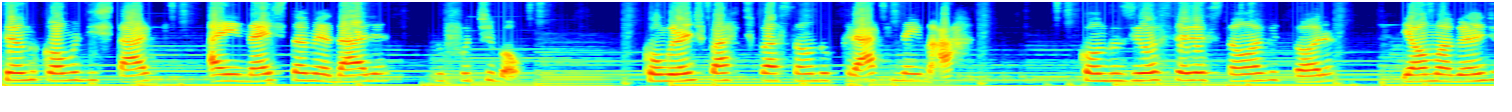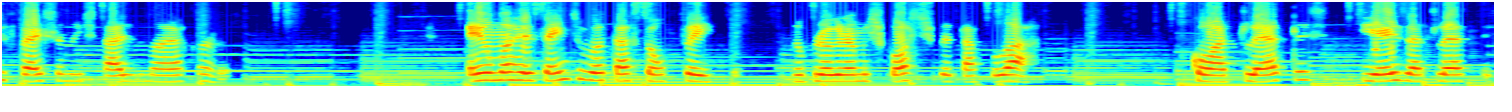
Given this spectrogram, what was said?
Tendo como destaque a inédita medalha do futebol, com grande participação do craque Neymar. Conduziu a seleção à vitória e a uma grande festa no estádio do Maracanã. Em uma recente votação feita no programa Esporte Espetacular, com atletas e ex-atletas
